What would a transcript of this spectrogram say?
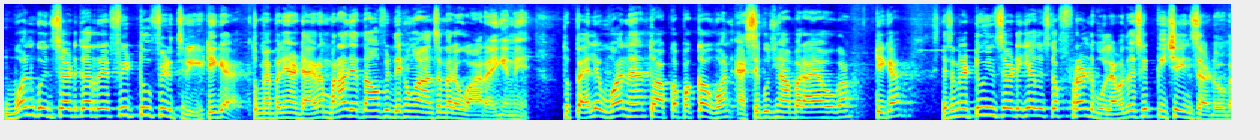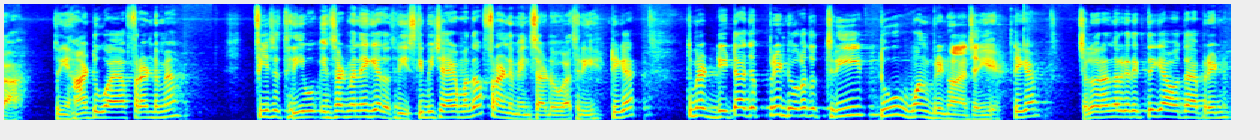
वन को इंसर्ट कर रहे, फिर टू फिर थ्री ठीक है? तो मैं पहले यहाँ डायग्राम बना देता हूँ, फिर देखूँगा आंसर मेरा वो आ रहा है कि नहीं। तो पहले वन है तो आपका पक्का वन ऐसे कुछ यहाँ पर आया होगा, ठीक है? जैसे मैंने टू इंसर्ट किया तो इसका फ्रंट बोला मतलब इसके पीछे इंसर्ट होगा। तो यहाँ टू आया फ्रंट में, फिर जैसे थ्री इंसर्ट मैंने किया तो थ्री इसके पीछे आएगा मतलब फ्रंट में इंसर्ट होगा थ्री ठीक है? तो मेरा डेटा जब प्रिंट होगा तो थ्री टू वन प्रिंट होना चाहिए, ठीक है? चलो रन करके देखते क्या होता है प्रिंट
